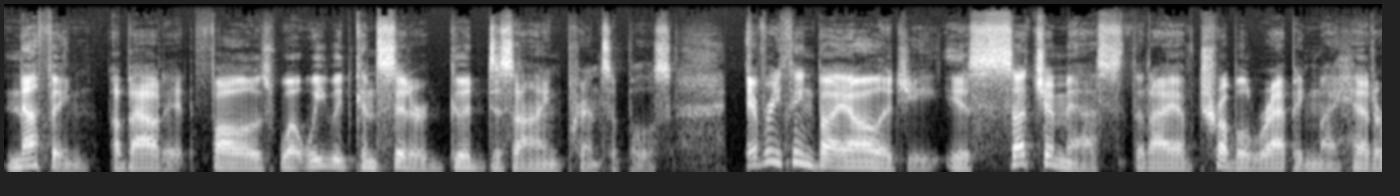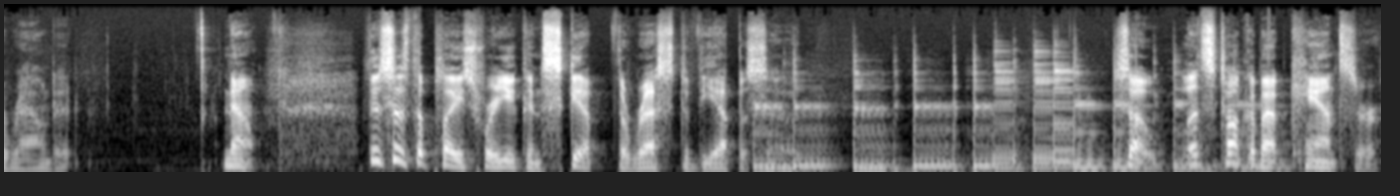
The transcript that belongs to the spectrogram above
Nothing about it follows what we would consider good design principles. Everything biology is such a mess that I have trouble wrapping my head around it. Now, this is the place where you can skip the rest of the episode. So, let's talk about cancer.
